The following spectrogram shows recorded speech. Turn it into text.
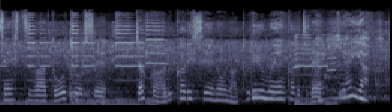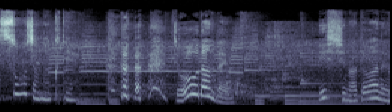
泉質は頭頂性弱アルカリ性のナトリウム塩化物で。いやいやそうじゃなくて。冗談だよ。一糸まとわぬ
